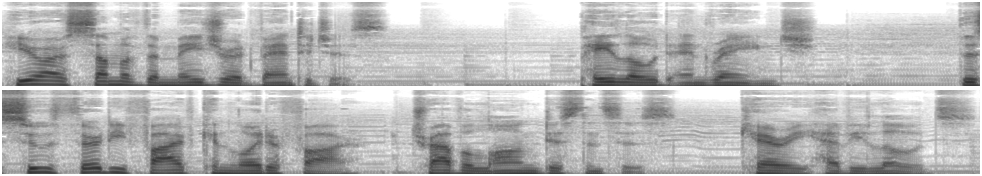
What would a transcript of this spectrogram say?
Here are some of the major advantages payload and range. The Su 35 can loiter far, travel long distances, carry heavy loads.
